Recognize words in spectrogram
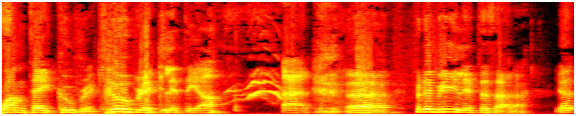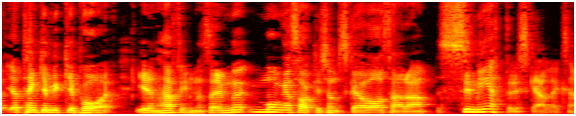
One take Kubrick. Kubrick lite grann. här. Eh, för det blir lite så här. Jag, jag tänker mycket på i den här filmen så är det många saker som ska vara så här uh, symmetriska liksom.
